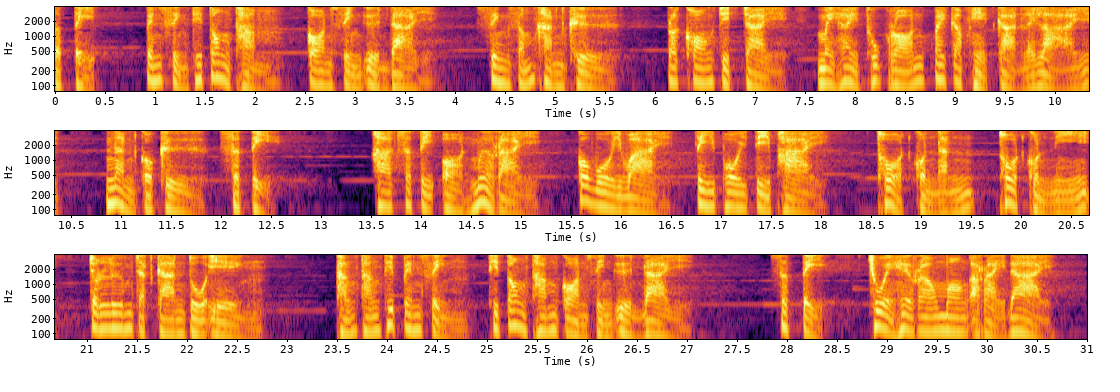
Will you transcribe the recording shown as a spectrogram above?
สติเป็นสิ่งที่ต้องทำก่อนสิ่งอื่นใด สิ่งสำคัญคือ ประคองจิตใจไม่ให้ทุกร้อนไปกับเหตุการณ์หลาย ๆ นั่นก็คือ สติ หากสติอ่อนเมื่อไหร่ ก็โวยวาย ตีโพยตีพาย โทษคนนั้น โทษคนนี้จนลืมจัดการตัวเอง ทั้งทั้งที่เป็นสิ่งที่ต้องทำก่อนสิ่งอื่นใดสติ ช่วยให้เรามองอะไรได้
